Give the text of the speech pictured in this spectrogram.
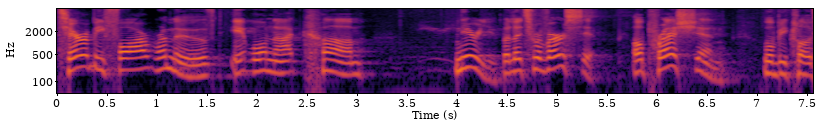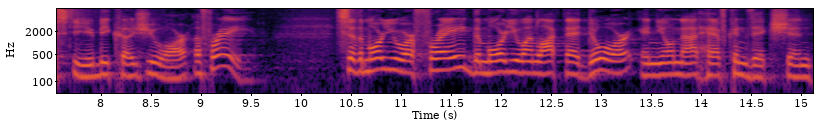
Terror be far removed, it will not come near you. But let's reverse it. Oppression will be close to you because you are afraid. So the more you are afraid, the more you unlock that door, and you'll not have conviction.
